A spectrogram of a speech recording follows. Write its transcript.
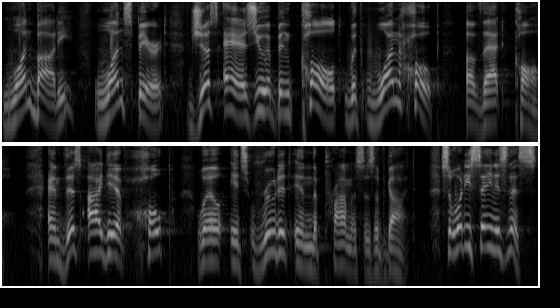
One body, one spirit, just as you have been called with one hope of that call. And this idea of hope, well, it's rooted in the promises of God. So what he's saying is this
